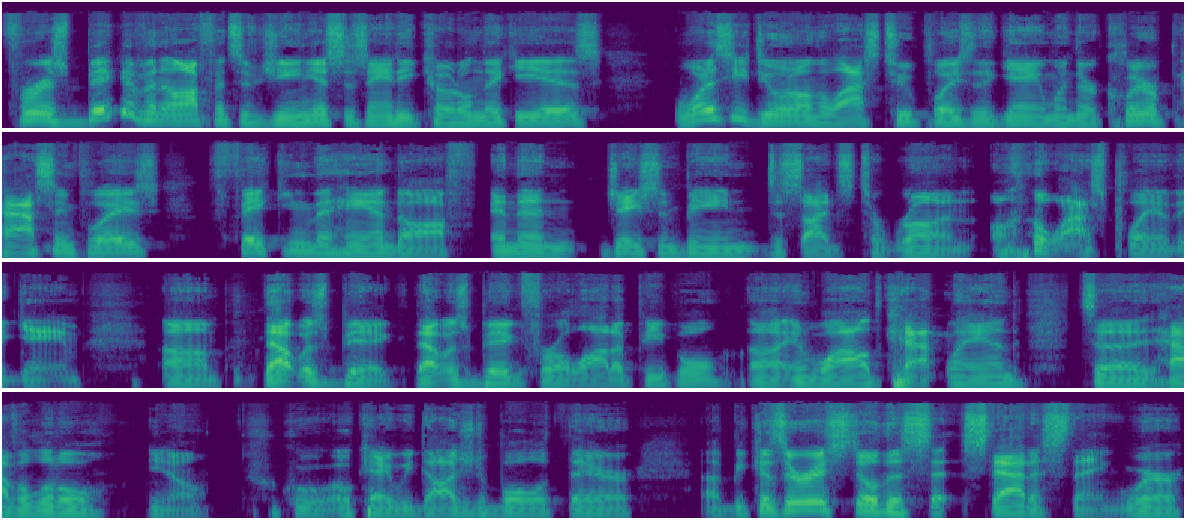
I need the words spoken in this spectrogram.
for as big of an offensive genius as Andy Kotelnicki is, what is he doing on the last two plays of the game when they're clear passing plays, faking the handoff, and then Jason Bean decides to run on the last play of the game? Um, that was big. That was big for a lot of people uh, in Wildcat land to have a little, you know, whew, okay, we dodged a bullet there uh, because there is still this status thing where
